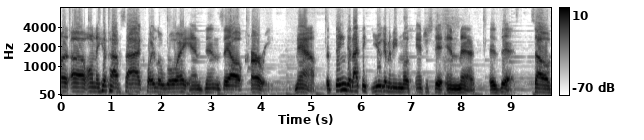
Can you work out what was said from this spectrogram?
Uh, uh, on the hip hop side, Coi Leray and Denzel Curry. Now, the thing that I think you're going to be most interested in this is this. So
